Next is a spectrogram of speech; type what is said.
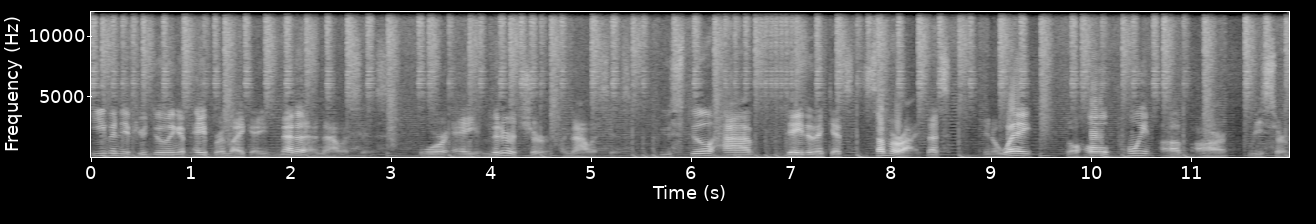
even if you're doing a paper like a meta-analysis or a literature analysis, you still have data that gets summarized. That's, in a way, the whole point of our research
